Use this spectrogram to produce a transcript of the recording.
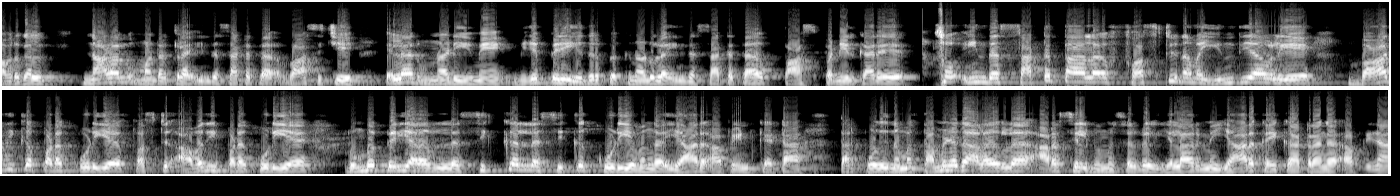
அவர்கள் நாடாளுமன்றத்தில் இந்த சட்டத்தை வாசிச்சு எல்லாரும் முன்னாடியுமே மிகப்பெரிய எதிர்ப்புக்கு நடுவில் இந்த சட்டத்தை பாஸ் பண்ணியிருக்காரு. ஸோ இந்த சட்டத்தால ஃபர்ஸ்ட் நம்ம இந்தியாவிலேயே பாதிக்கப்படக்கூடிய ஃபர்ஸ்ட் அவதிப்படக்கூடிய ரொம்ப பெரிய அளவில் சிக்கல்ல சிக்கக்கூடியவங்க யாரு அப்படின்னு கேட்டா தற்போது நம்ம தமிழக அளவில் அரசியல் விமர்சகர்கள் எல்லாருமே யாரை கை காட்டுறாங்க அப்படின்னா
